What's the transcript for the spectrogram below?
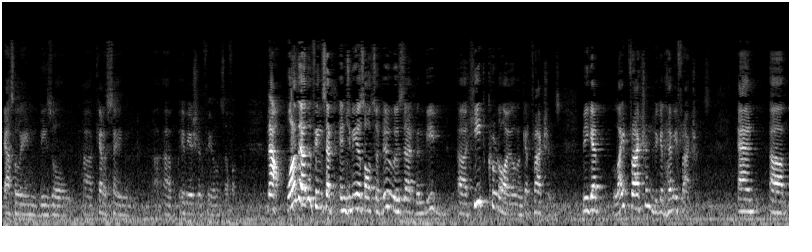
gasoline, diesel, uh, kerosene, uh, uh, aviation fuel, and so forth. Now, one of the other things that engineers also do is that when we uh, heat crude oil and get fractions, we get light fractions, we get heavy fractions. And uh,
